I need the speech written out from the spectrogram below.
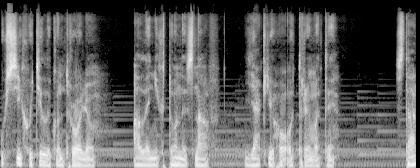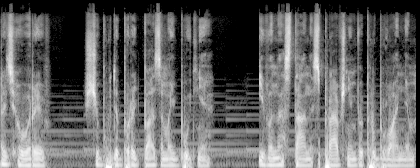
Усі хотіли контролю, але ніхто не знав, як його отримати. Старець говорив, що буде боротьба за майбутнє, і вона стане справжнім випробуванням.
